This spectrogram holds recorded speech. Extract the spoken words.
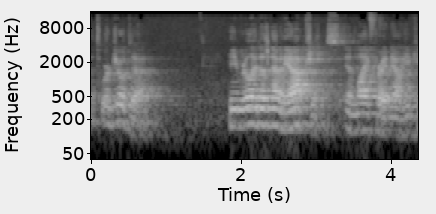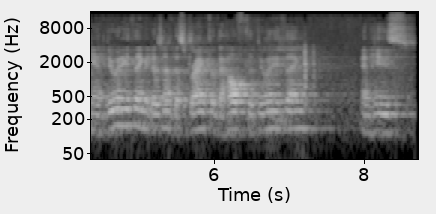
That's where Job's at. He really doesn't have any options in life right now. He can't do anything, he doesn't have the strength or the health to do anything, and he's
